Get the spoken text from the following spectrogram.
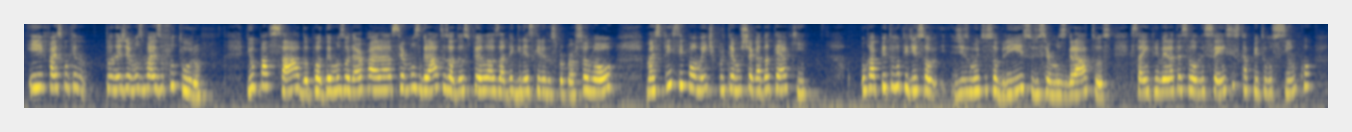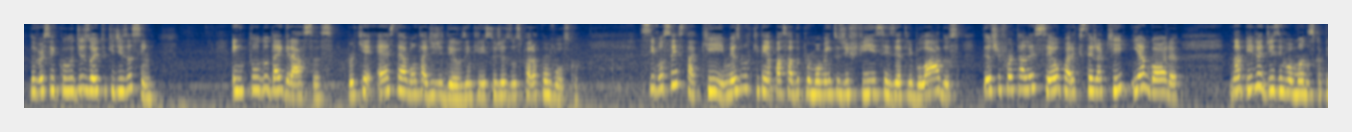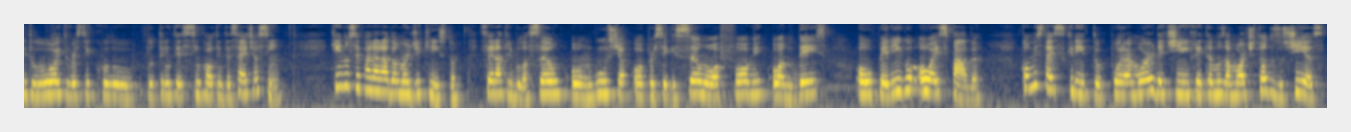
e faz com que planejemos mais o futuro. E o passado, podemos olhar para sermos gratos a Deus pelas alegrias que Ele nos proporcionou, mas principalmente por termos chegado até aqui. Um capítulo que diz, sobre, diz muito sobre isso, de sermos gratos, está em 1 Tessalonicenses, capítulo 5, no versículo 18, que diz assim: Em tudo dai graças, porque esta é a vontade de Deus em Cristo Jesus para convosco. Se você está aqui, mesmo que tenha passado por momentos difíceis e atribulados, Deus te fortaleceu para que esteja aqui e agora. Na Bíblia diz em Romanos capítulo 8, versículo do 35 ao 37 assim: Quem nos separará do amor de Cristo? Será tribulação, ou angústia, ou a perseguição, ou a fome, ou a nudez, ou o perigo, ou a espada? Como está escrito, por amor de ti enfrentamos a morte todos os dias?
